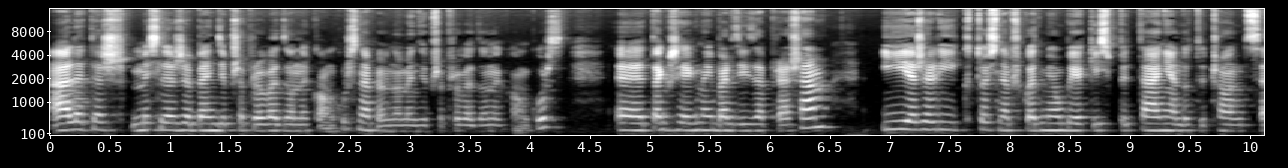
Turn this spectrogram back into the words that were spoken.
Ale też myślę, że będzie przeprowadzony konkurs, na pewno będzie przeprowadzony konkurs. Także jak najbardziej zapraszam. I jeżeli ktoś na przykład miałby jakieś pytania dotyczące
